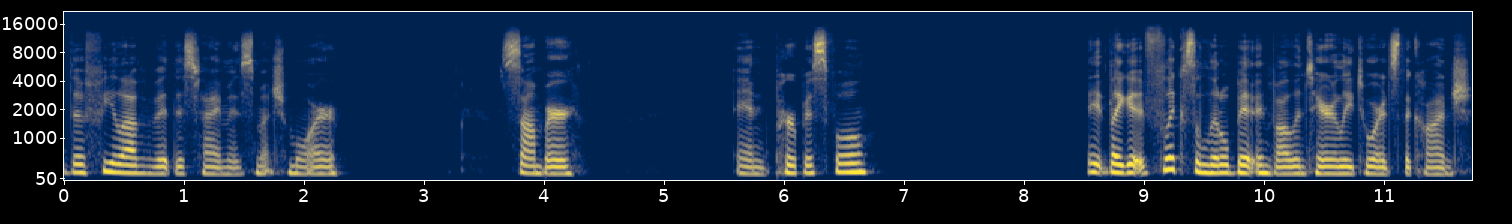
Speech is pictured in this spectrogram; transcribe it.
the feel of it this time is much more somber and purposeful. It like it flicks a little bit involuntarily towards the conch.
